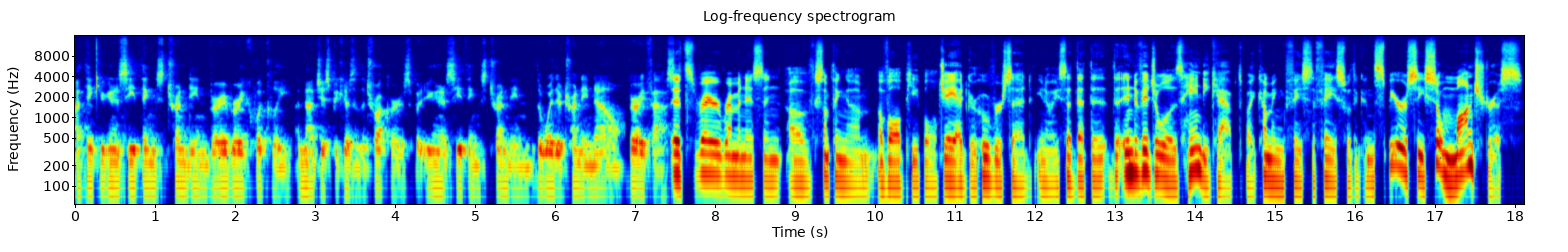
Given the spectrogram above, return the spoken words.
I think you're going to see things trending very, very quickly, not just because of the truckers, but you're going to see things trending the way they're trending now very fast. It's very reminiscent of something um, of all people J. Edgar Hoover said. You know, he said that the, the individual is handicapped by coming face to face with a conspiracy so monstrous,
